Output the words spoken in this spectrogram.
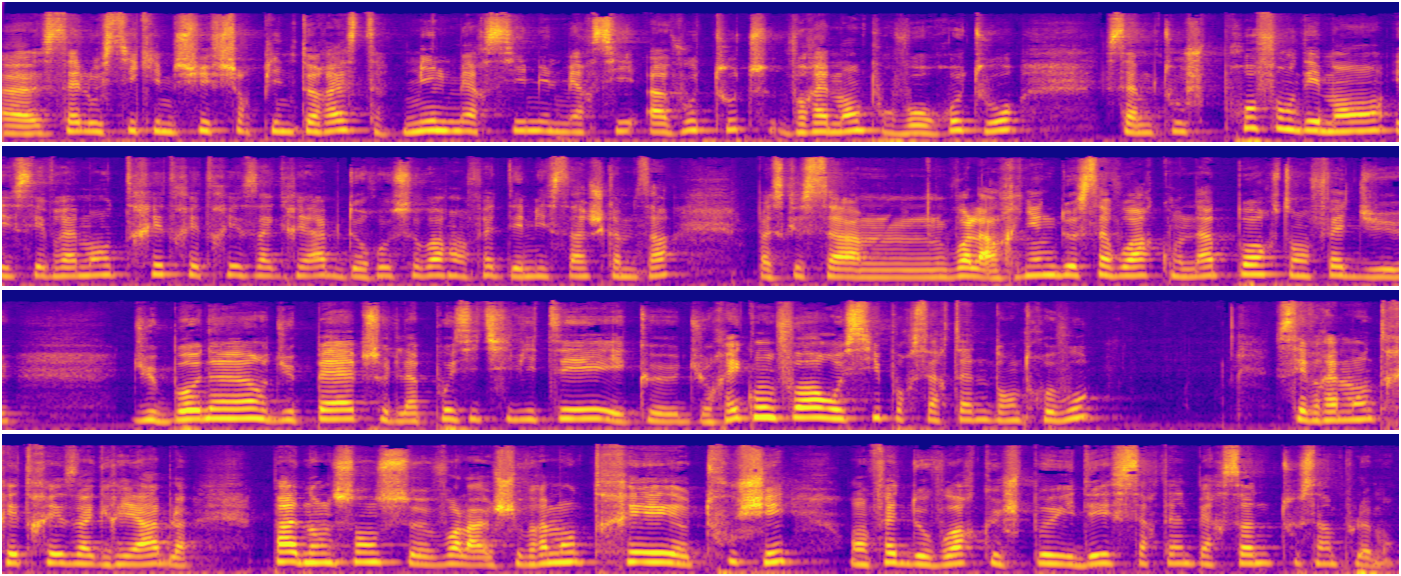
Euh, celles aussi qui me suivent sur Pinterest, mille merci, mille merci à vous toutes vraiment pour vos retours. Ça me touche profondément et c'est vraiment très très très agréable de recevoir en fait des messages comme ça parce que ça, hum, voilà, rien que de savoir qu'on apporte en fait du du bonheur, du peps, de la positivité et que du réconfort aussi pour certaines d'entre vous. C'est vraiment très très agréable. Pas dans le sens, euh, voilà, je suis vraiment très touchée en fait de voir que je peux aider certaines personnes tout simplement.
